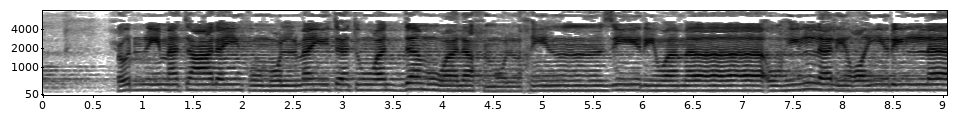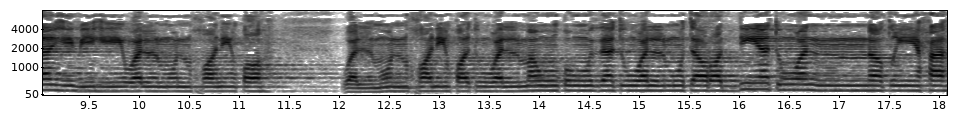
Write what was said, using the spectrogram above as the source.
حرمت عليكم الميتة والدم ولحم الخنزير وما أهل لغير الله به والمنخنقة والمنخنقة والموقوذة والمتردية والنطيحة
